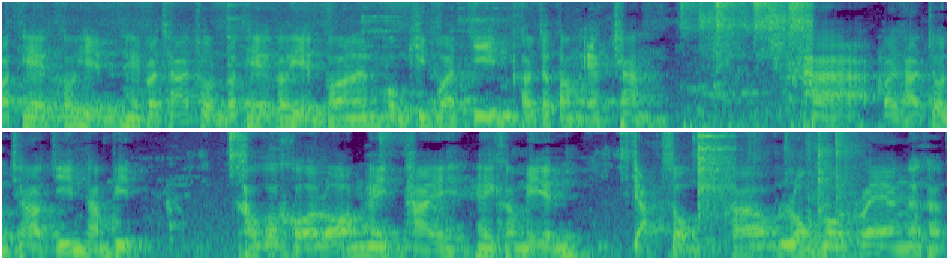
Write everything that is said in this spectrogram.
ประเทศเขาเห็นให้ประชาชนประเทศเขาเห็น เพราะฉะนั้นผมคิดว่าจีนเขาจะต้องแอคชั่น ถ้าประชาชนชาวจีนทำผิด เขาก็ขอร้องให้ไทยให้เขมรจับส่งเขาลงโทษแรงนะครับ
